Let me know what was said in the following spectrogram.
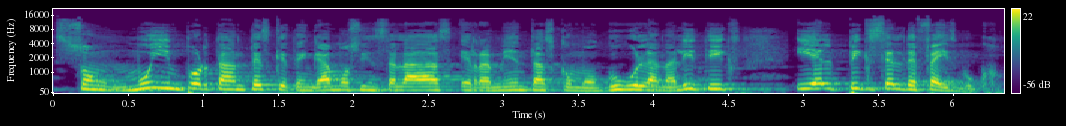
son muy importantes que tengamos instaladas herramientas como Google Analytics y el Pixel de Facebook.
